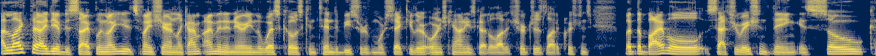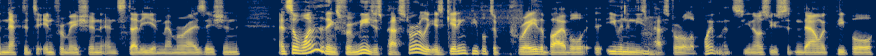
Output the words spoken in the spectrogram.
I like the idea of discipling. Like it's funny, Sharon. Like I'm, I'm in an area in the West Coast can tend to be sort of more secular. Orange County's got a lot of churches, a lot of Christians, but the Bible saturation thing is so connected to information and study and memorization. And so one of the things for me, just pastorally, is getting people to pray the Bible, even in these mm. pastoral appointments. You know, so you're sitting down with people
